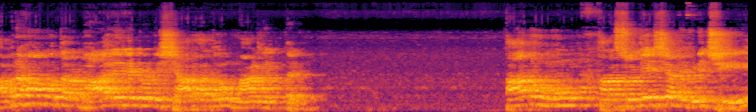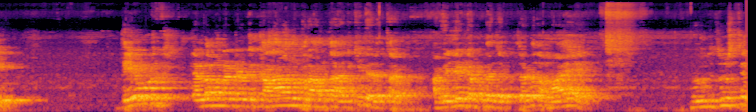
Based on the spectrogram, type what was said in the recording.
అబ్రహాము తన భార్య అయినటువంటి శారాతో మాట చెప్తాడు. తాను తన స్వదేశాన్ని విడిచి దేవుడు వెళ్ళమన్నటువంటి కణాను ప్రాంతానికి వెళ్తాడు. ఆ వెళ్ళేటప్పుడు చెప్తాడు అమ్మాయి నువ్వు చూస్తే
